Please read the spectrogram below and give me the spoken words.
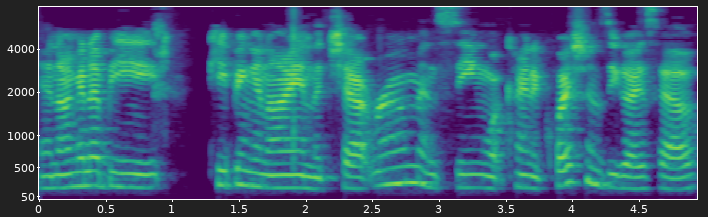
And I'm going to be keeping an eye in the chat room and seeing what kind of questions you guys have.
